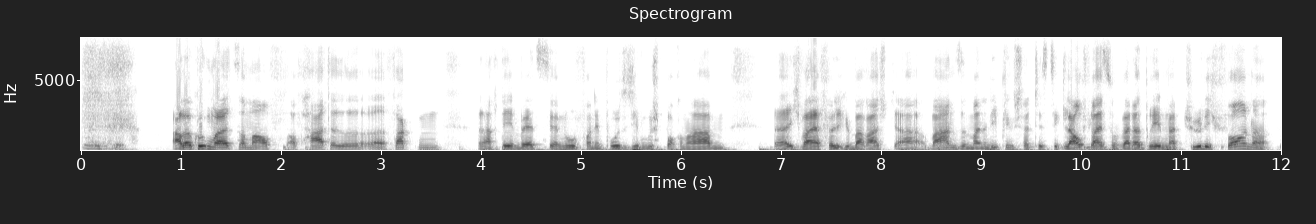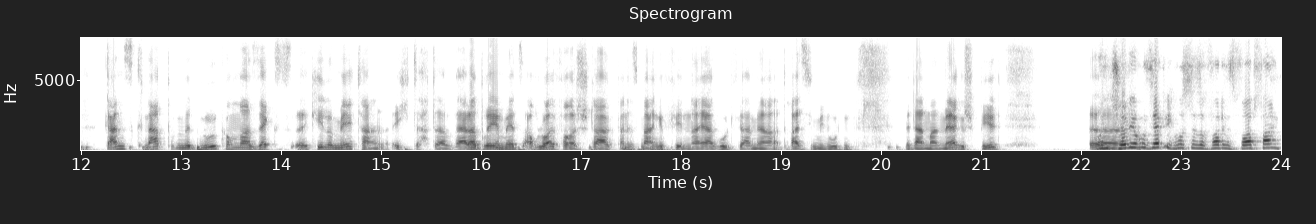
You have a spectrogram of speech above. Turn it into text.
Aber gucken wir jetzt nochmal auf, auf harte äh, Fakten, nachdem wir jetzt ja nur von den Positiven gesprochen haben. Äh, ich war ja völlig überrascht. Ja, Wahnsinn, meine Lieblingsstatistik. Laufleistung Werder Bremen natürlich vorne, ganz knapp mit 0,6 äh, Kilometern. Ich dachte, Werder Bremen jetzt auch läuferisch stark. Dann ist mir eingefallen, naja, gut, wir haben ja 30 Minuten mit einem Mann mehr gespielt. Und äh, Entschuldigung, Sepp, ich musste sofort ins Wort fallen.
